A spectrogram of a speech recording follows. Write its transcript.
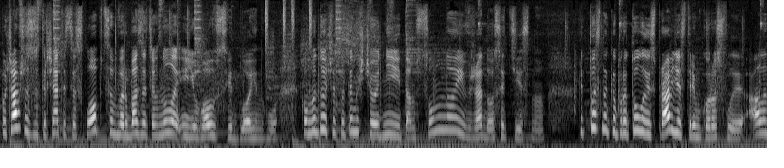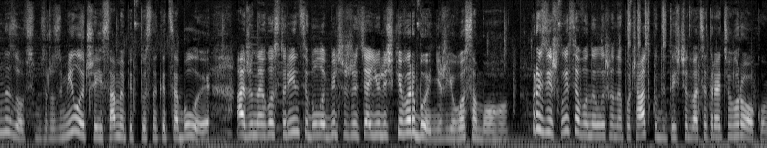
Почавши зустрічатися з хлопцем, верба затягнула і його в світ блогінгу, коментуючи це тим, що одній там сумно і вже досить тісно. Підписники притули і справді стрімко росли, але не зовсім зрозуміло, чиї саме підписники це були. Адже на його сторінці було більше життя Юлічки Верби, ніж його самого. Розійшлися вони лише на початку 2023 року.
